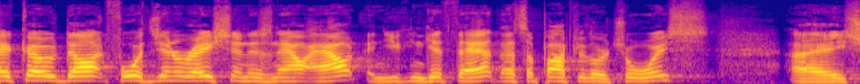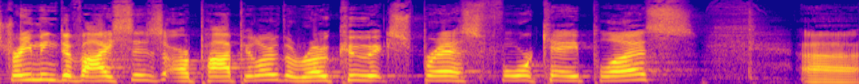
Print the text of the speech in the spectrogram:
Echo Dot fourth generation is now out, and you can get that. That's a popular choice. Uh, streaming devices are popular. The Roku Express 4K Plus. Uh,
